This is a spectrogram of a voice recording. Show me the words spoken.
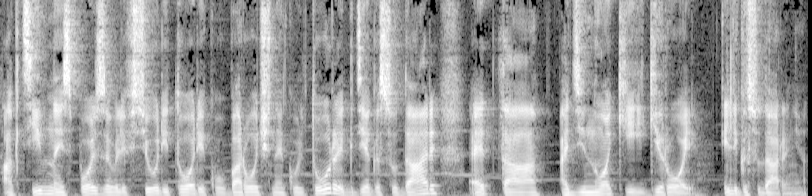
активно использовали всю риторику барочной культуры, где государь — это одинокий герой, или государыня.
